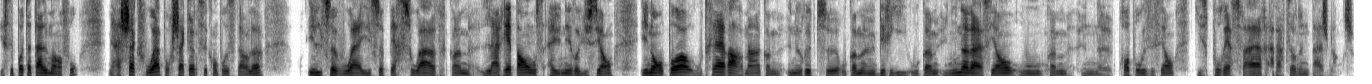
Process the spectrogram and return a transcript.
et ce n'est pas totalement faux. Mais à chaque fois, pour chacun de ces compositeurs-là, ils se voient, ils se perçoivent comme la réponse à une évolution et non pas, ou très rarement, comme une rupture ou comme un bris ou comme une innovation ou comme une proposition qui pourrait se faire à partir d'une page blanche.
